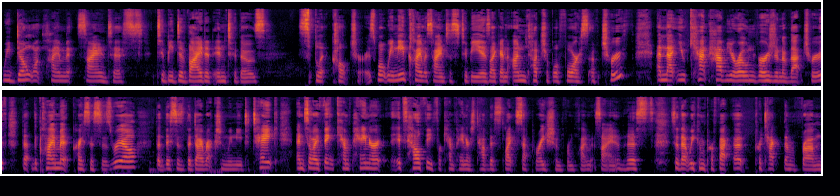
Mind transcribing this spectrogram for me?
we don't want climate scientists to be divided into those split cultures. What we need climate scientists to be is like an untouchable force of truth, and that you can't have your own version of that truth, that the climate crisis is real, that this is the direction we need to take. And so I think campaigner, it's healthy for campaigners to have this slight separation from climate scientists so that we can perfect, uh, protect them from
